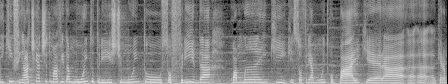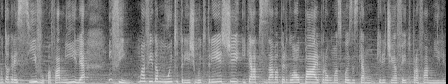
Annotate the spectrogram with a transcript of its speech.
e que enfim, ela tinha tido uma vida muito triste, muito sofrida, com a mãe que, que sofria muito com o pai, que era, uh, uh, que era muito agressivo com a família. Enfim, uma vida muito triste, muito triste, e que ela precisava perdoar o pai por algumas coisas que, a, que ele tinha feito para a família.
